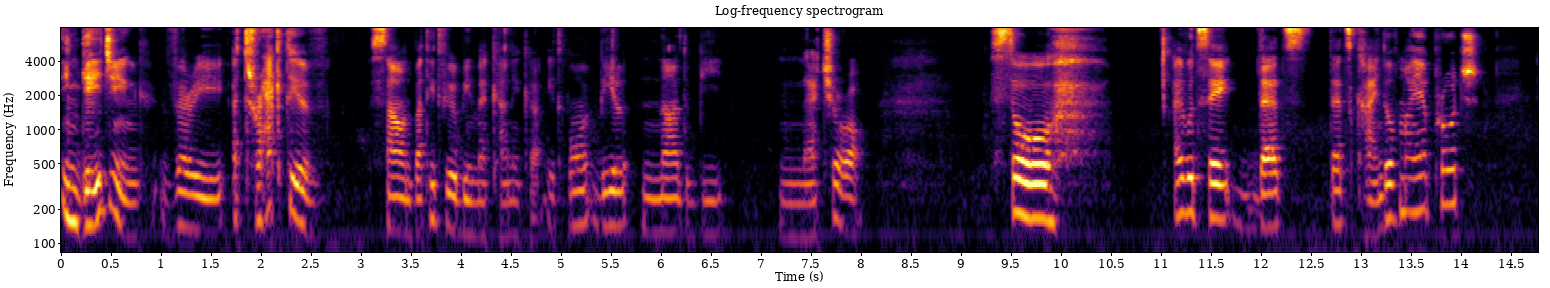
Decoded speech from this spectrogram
engaging, very attractive sound, but it will be mechanical. It won't, will not be natural. So I would say that's that's kind of my approach,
